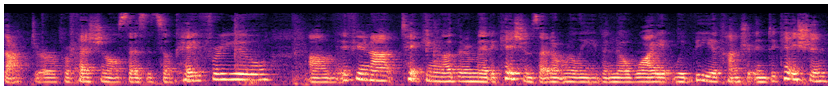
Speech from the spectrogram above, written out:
doctor or professional says it's okay for you. Um, if you're not taking other medications, I don't really even know why it would be a contraindication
